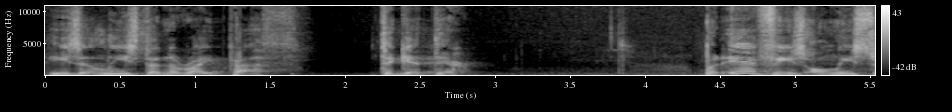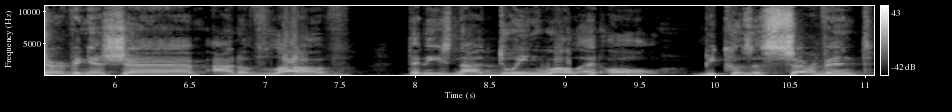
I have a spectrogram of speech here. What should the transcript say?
he's at least on the right path to get there. But if he's only serving Hashem out of love, then he's not doing well at all, because a servant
